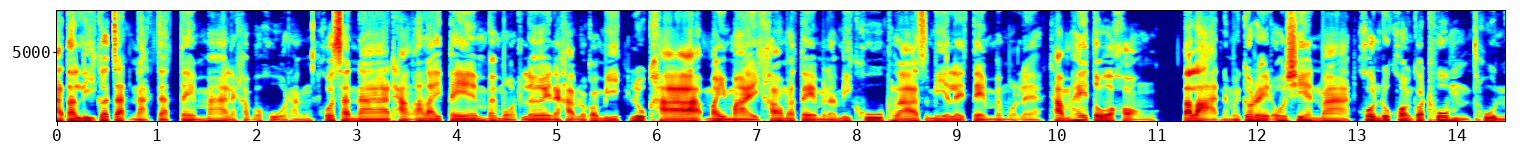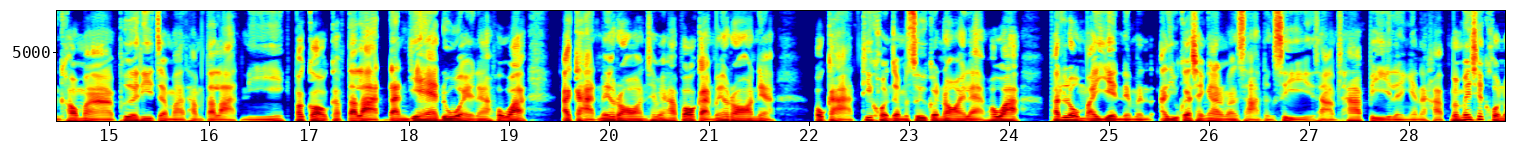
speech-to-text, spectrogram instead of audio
ฮาตาลีก็จัดหนักจัดเต็มมากเลยครับโอ้โหทั้งโฆษณาทั้งอะไรเต็มไปหมดเลยนะครับแล้วก็มีลูกค้าใหม่ๆ เข้ามาเต็มนะมีคูพลัสมีอะไรเต็มไปหมดเลยทำให้ตัวของตลาดเนี่ยมันก็เรดโอเชียนมาก คนทุกคนก็ทุ่มทุนเข้ามาเพื่อที่จะมาทำตลาดนี้ ประกอบกับตลาดดันแย่ด้วยนะ เพราะว่า อากาศไม่ร้อนใช่ไหมครับพออากาศไม่ร้อนเนี่ย โอกาสที่คนจะมาซื้อก็น้อยแล้ว เพราะว่าพัดลมไอเย็นเนี่ยมันอายุการใช้งานประมาณสามถึงสี่สามห้าปีอะไรเงี้ยนะครับ มันไม่ใช่คน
